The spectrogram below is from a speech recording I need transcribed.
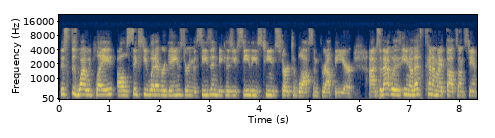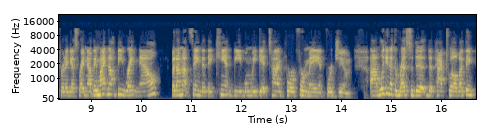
this is why we play all 60 whatever games during the season because you see these teams start to blossom throughout the year. Um, so that was, you know, that's kind of my thoughts on Stanford, I guess, right now. They might not be right now, but I'm not saying that they can't be when we get time for for May and for June. Um, looking at the rest of the the Pac-12, I think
